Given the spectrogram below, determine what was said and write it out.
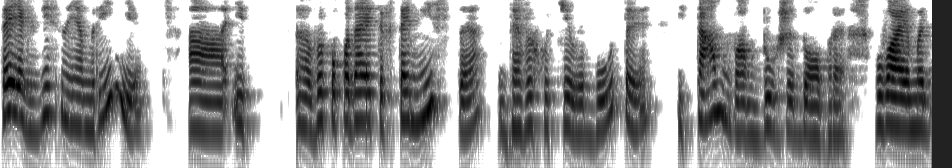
Це як здійснення мрії, і ви попадаєте в те місце, де ви хотіли бути. І там вам дуже добре. Буває, ми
